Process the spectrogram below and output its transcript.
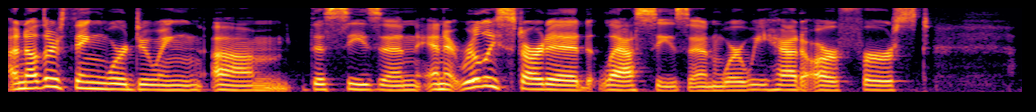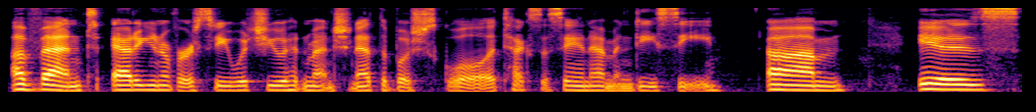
another thing we're doing um, this season, and it really started last season, where we had our first event at a university, which you had mentioned at the Bush School at Texas A&M in DC. Um, is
